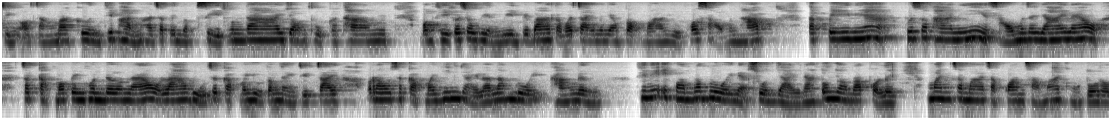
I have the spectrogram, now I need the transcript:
จริงเอาจังมากขึ้น ที่ผ่านมาจะเป็นแบบสีทนได้ยอมถูกกระทำบางทีก็จะเหวี่ยงวีนไปบ้าง แต่ว่าใจมันยังเปราะบางอยู่เพราะเสามันทับ แต่ปีเนี้ยพฤษภานี้เสามันจะย้ายแล้ว จะกลับมาเป็นคนเดิมแล้วลาหูจะกลับมาอยู่ตำแหน่งจิตใจ เราจะกลับมายิ่งใหญ่และร่ำรวยอีกครั้งหนึ่ง ทีนี้ไอ้ความร่ำรวยเนี่ยส่วนใหญ่นะต้องยอมรับก่อนเลย มันจะมาจากความสามารถของตัวเรา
